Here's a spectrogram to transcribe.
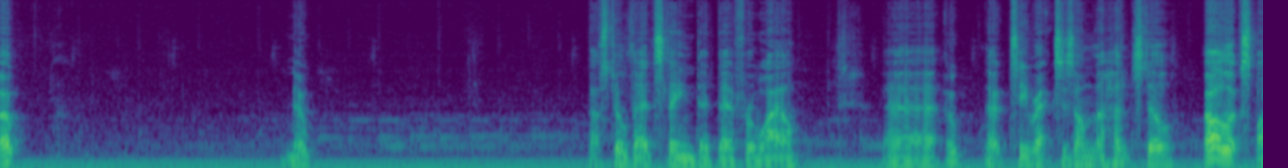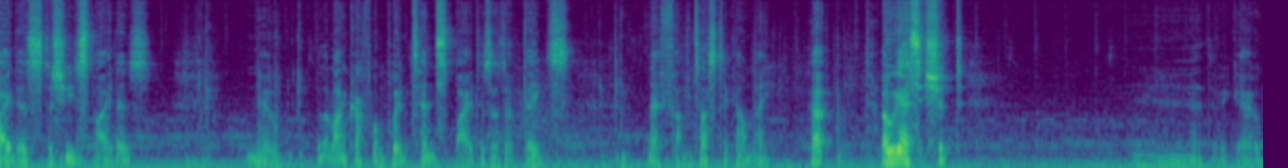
Oh. Nope. That's still dead, staying dead there for a while. Uh, oh, no, T-Rex is on the hunt still. Oh, look, spiders. Does she eat spiders? No. Are the Minecraft 1.10 spiders had updates? They're fantastic, aren't they? Oh, oh yes, it should... Yeah, there we go.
